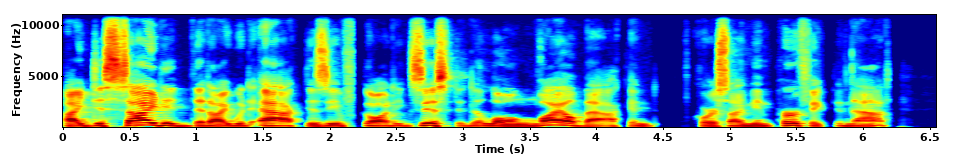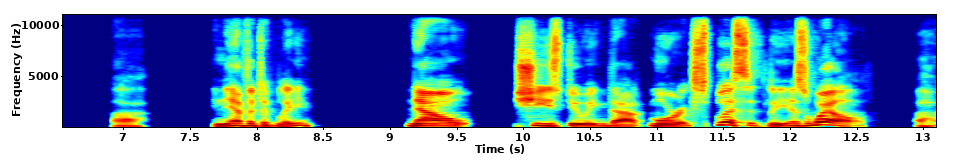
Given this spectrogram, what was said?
I decided that I would act as if God existed a long while back. And of course, I'm imperfect in that. Uh, inevitably. Now she's doing that more explicitly as well. Uh,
